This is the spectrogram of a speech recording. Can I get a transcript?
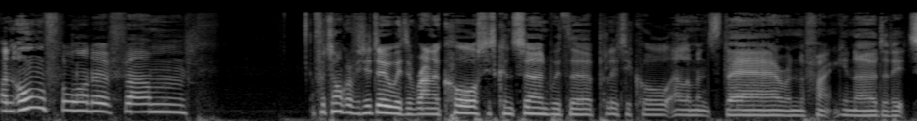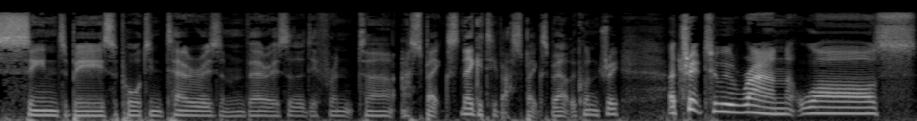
An awful lot of um, photography to do with Iran, of course, is concerned with the political elements there and the fact, you know, that it's seen to be supporting terrorism and various other different uh, aspects, negative aspects about the country. A trip to Iran was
